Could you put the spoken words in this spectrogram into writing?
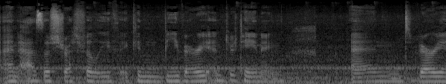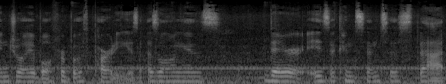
and as a stress relief, it can be very entertaining and very enjoyable for both parties as long as there is a consensus that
